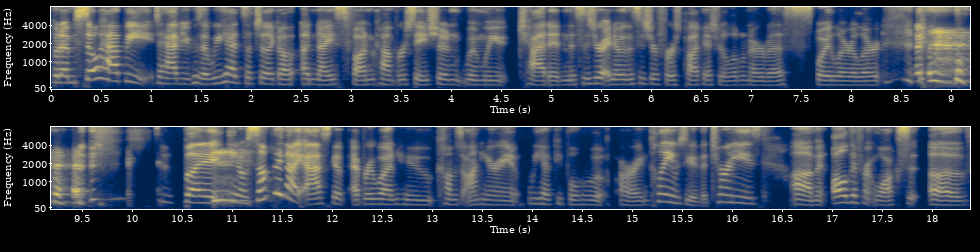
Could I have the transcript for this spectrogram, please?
but i'm so happy to have you because we had such a, like a, a, nice fun conversation when we chatted and this is your i know this is your first podcast you're a little nervous spoiler alert but you know something i ask of everyone who comes on here and we have people who are in claims we have attorneys um and all different walks of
